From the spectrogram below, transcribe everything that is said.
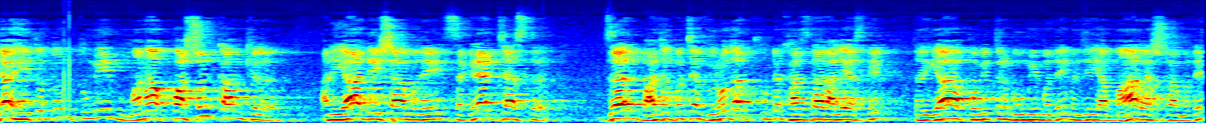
या हेतूतून तुम्ही मनापासून काम केलं. आणि या देशामध्ये सगळ्यात जास्त जर भाजपच्या विरोधात कुठं खासदार आले असतील तर या पवित्र भूमीमध्ये म्हणजे या महाराष्ट्रामध्ये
